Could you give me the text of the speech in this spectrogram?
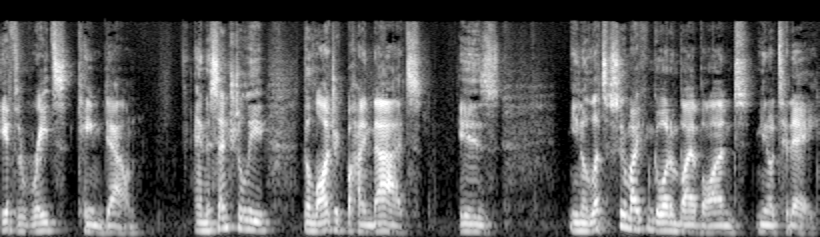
if the rates came down. And essentially, the logic behind that is, you know, let's assume I can go out and buy a bond, you know, today,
